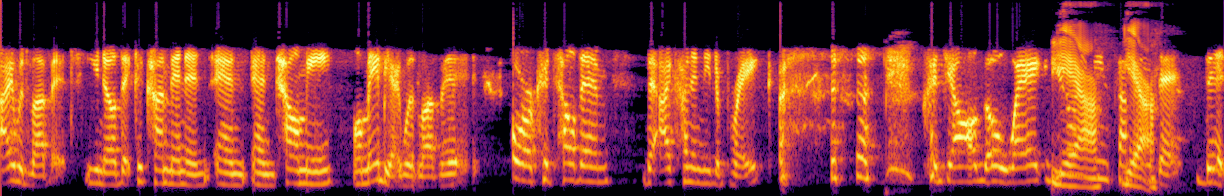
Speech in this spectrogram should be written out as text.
I would love it. You know, that could come in and and and tell me. Well, maybe I would love it, or could tell them that I kind of need a break. could y'all go away? You Yeah, I? Something yeah. that that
